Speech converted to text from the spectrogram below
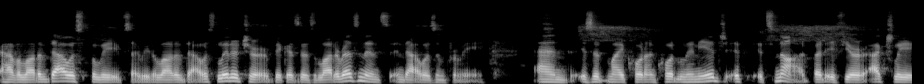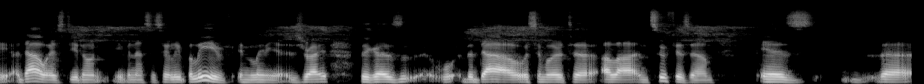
have a lot of Taoist beliefs. I read a lot of Taoist literature because there's a lot of resonance in Taoism for me. And is it my quote unquote lineage? It, it's not. But if you're actually a Taoist, you don't even necessarily believe in lineage, right? Because the Tao, similar to Allah and Sufism, is the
